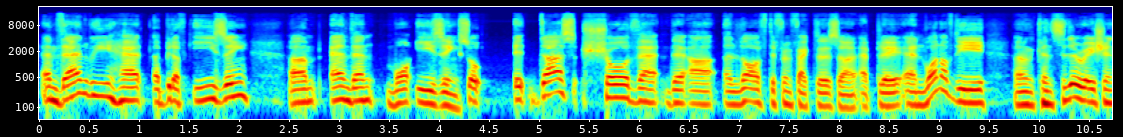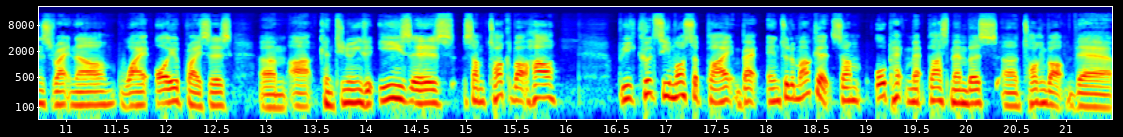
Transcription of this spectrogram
and then we had a bit of easing, um, and then more easing. So it does show that there are a lot of different factors uh, at play. And one of the um, considerations right now why oil prices um, are continuing to ease is some talk about how we could see more supply back into the market. Some OPEC Plus members uh, talking about their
